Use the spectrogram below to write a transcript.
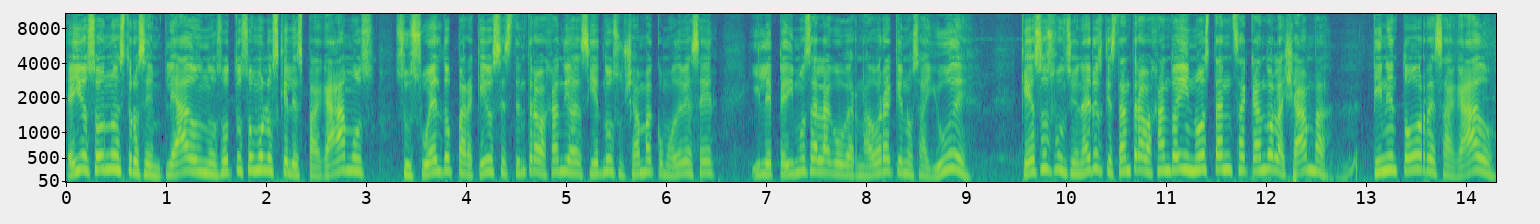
Ellos son nuestros empleados, nosotros somos los que les pagamos su sueldo para que ellos estén trabajando y haciendo su chamba como debe ser. Y le pedimos a la gobernadora que nos ayude, que esos funcionarios que están trabajando ahí no están sacando la chamba, tienen todo rezagado.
